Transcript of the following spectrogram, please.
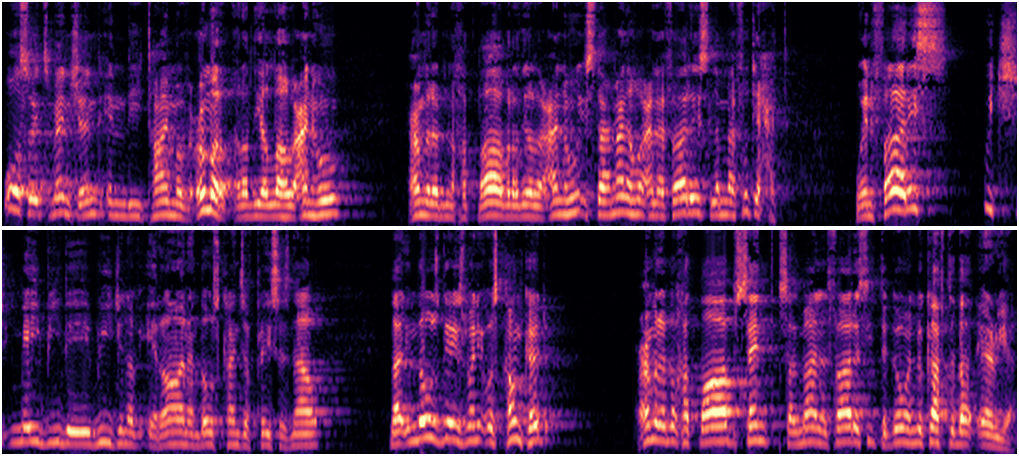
Also it's mentioned in the time of Umar radiallahu anhu عمر بن الخطاب رضي الله عنه استعمله على فارس لما فتحت when Faris which may be the region of Iran and those kinds of places now, that in those days when it was conquered, Umar ibn Khattab sent Salman al-Farisi to go and look after that area.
